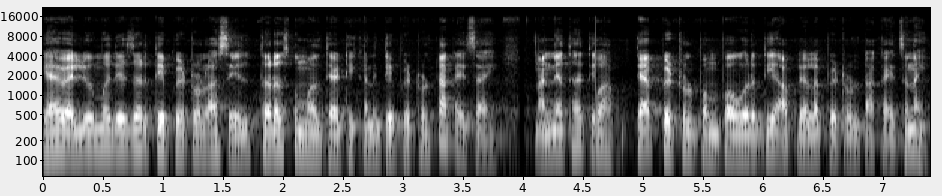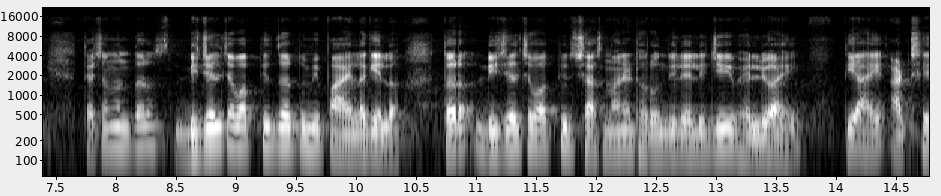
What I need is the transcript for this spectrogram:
ह्या व्हॅल्यूमध्ये जर ते पेट्रोल असेल तरच तुम्हाला त्या ठिकाणी ते पेट्रोल टाकायचं आहे. अन्यथा ते त्या पेट्रोल पंपावरती आपल्याला पेट्रोल टाकायचं नाही. त्याच्यानंतर डिझेलच्या बाबतीत जर तुम्ही पाहायला गेलं तर डिझेलच्या बाबतीत शासनाने ठरवून दिलेली जी व्हॅल्यू आहे ती आहे? आठशे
